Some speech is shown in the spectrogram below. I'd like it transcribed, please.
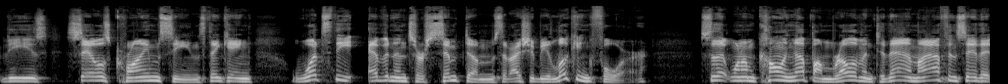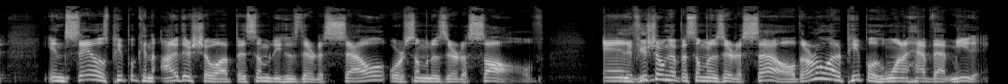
these sales crime scenes, thinking, what's the evidence or symptoms that I should be looking for so that when I'm calling up, I'm relevant to them? I often say that in sales, people can either show up as somebody who's there to sell or someone who's there to solve. And mm-hmm. if you're showing up as someone who's there to sell, there aren't a lot of people who want to have that meeting.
